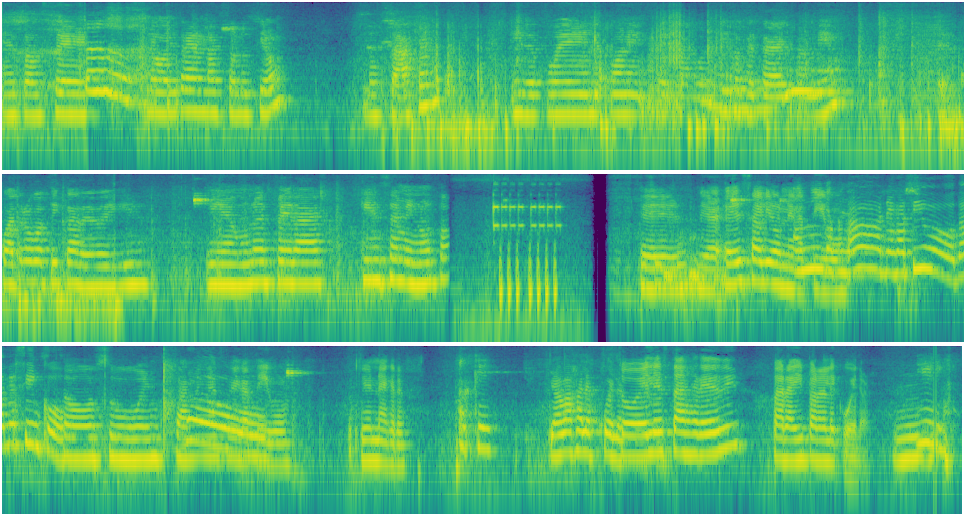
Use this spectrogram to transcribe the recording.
Entonces lo entra en la solución, lo sacan y después le ponen el taponcito que trae también. Cuatro goticas debe ir y uno espera 15 minutos. Eh, él salió negativo. Negativo, dame cinco. So, su examen es negativo. You're negative. Ok. Ya baja a la escuela. So, él está ready para ir para la escuela. Mm.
